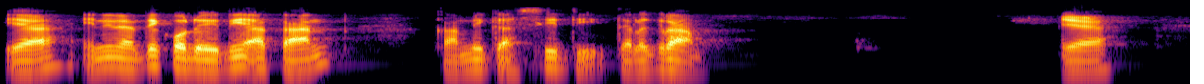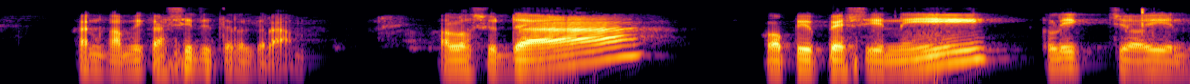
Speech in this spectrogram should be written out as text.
ya ini nanti kode ini akan kami kasih di Telegram. Ya akan kami kasih di Telegram. Kalau sudah, copy paste ini, klik join.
